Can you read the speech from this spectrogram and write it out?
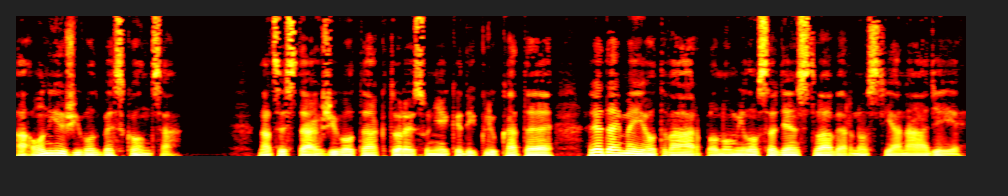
a on je život bez konca. Na cestách života, ktoré sú niekedy kľukaté, hľadajme jeho tvár plnú milosrdenstva, vernosti a nádeje.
